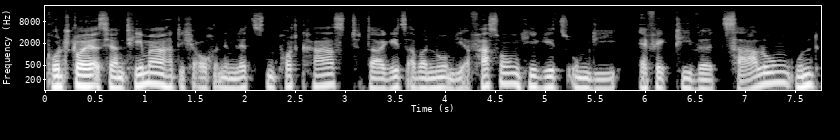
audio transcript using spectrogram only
Grundsteuer ist ja 'n Thema, hatte ich auch in dem letzten Podcast. Da geht's aber nur um die Erfassung. Hier geht's um die effektive Zahlung und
